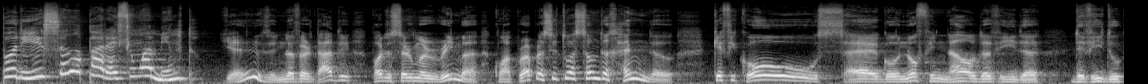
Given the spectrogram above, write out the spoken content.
Por isso ela parece um lamento. Yes, na verdade pode ser uma rima com a própria situação de Handel, que ficou cego no final da vida devido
